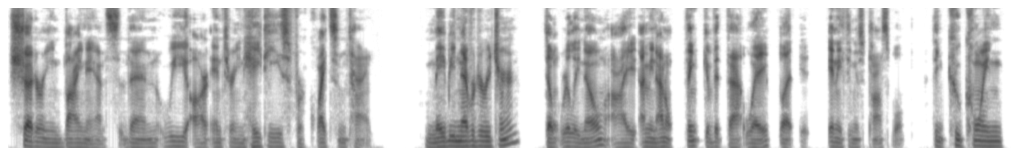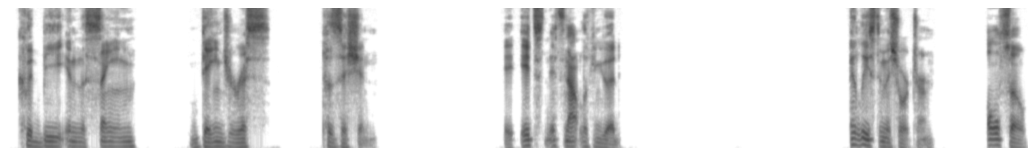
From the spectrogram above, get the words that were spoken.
shuttering Binance, then we are entering Hades for quite some time. Maybe never to return, don't really know. I, I mean, I don't think of it that way, but it, anything is possible. I think KuCoin could be in the same dangerous position. It, it's, it's not looking good, at least in the short term. Also,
